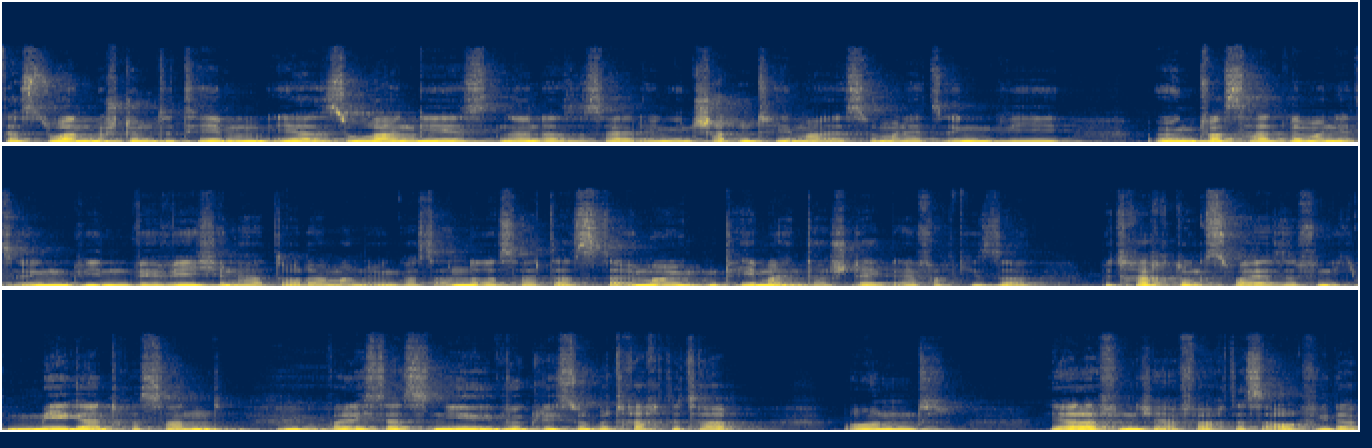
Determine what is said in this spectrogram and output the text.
dass du an bestimmte Themen eher so rangehst, ne, dass es halt irgendwie ein Schattenthema ist, wenn man jetzt irgendwie irgendwas hat, wenn man jetzt irgendwie ein Wehwehchen hat oder man irgendwas anderes hat, dass da immer irgendein Thema hintersteckt. Einfach diese Betrachtungsweise finde ich mega interessant, mhm. weil ich das nie wirklich so betrachtet habe. Und ja, da finde ich einfach das auch wieder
